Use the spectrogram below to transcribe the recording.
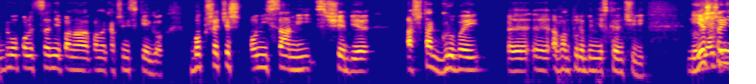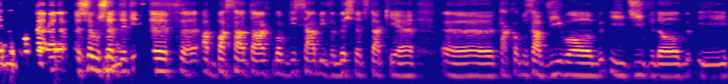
było polecenie pana, pana Kaczyńskiego, bo przecież oni sami z siebie aż tak grubej awantury by nie skręcili. No Jeszcze ja jeden wątek. Że urzędnicy w ambasadach mogli sami wymyśleć takie, e, taką zawiłą i dziwną i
